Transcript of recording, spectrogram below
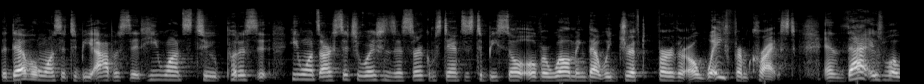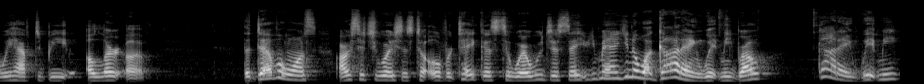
the devil wants it to be opposite. He wants to put us he wants our situations and circumstances to be so overwhelming that we drift further away from Christ. And that is what we have to be alert of. The devil wants our situations to overtake us to where we just say, "Man, you know what? God ain't with me, bro. God ain't with me."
